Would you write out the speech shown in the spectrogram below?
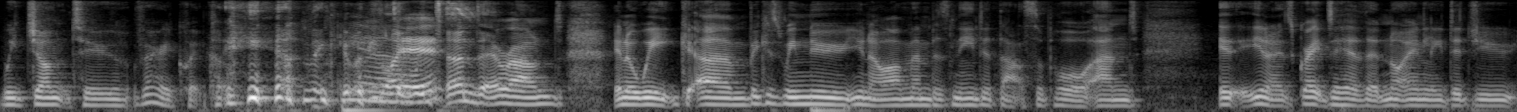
we jumped to very quickly. I think it was Yeah. like we turned it around in a week um, because we knew, you know, our members needed that support. And, it, you know, it's great to hear that not only did you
